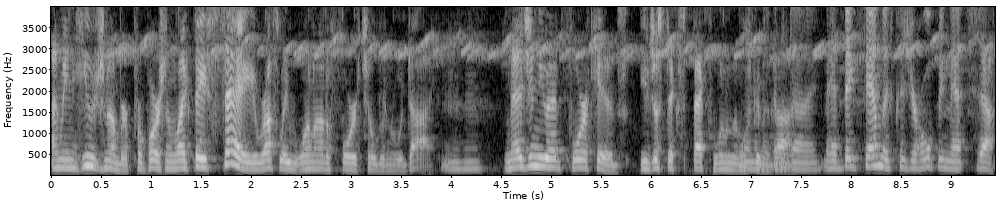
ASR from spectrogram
I mean, huge number, proportion. Like they say, roughly one out of four children would die. hmm Imagine you had four kids. You just expect one of them One of going to die. die. They have big families because you're hoping that Yeah.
